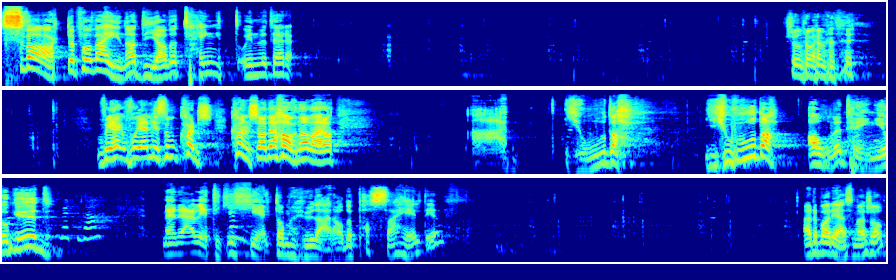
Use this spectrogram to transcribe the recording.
svarte på vegne av de jeg hadde tenkt å invitere. Skjønner du hva jeg mener? Hvor jeg, hvor jeg liksom kanskje, kanskje hadde havna der at ah, Jo da. Jo da. Alle trenger jo Gud. Men jeg vet ikke helt om hun der hadde passa helt inn. Er det bare jeg som er sånn?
